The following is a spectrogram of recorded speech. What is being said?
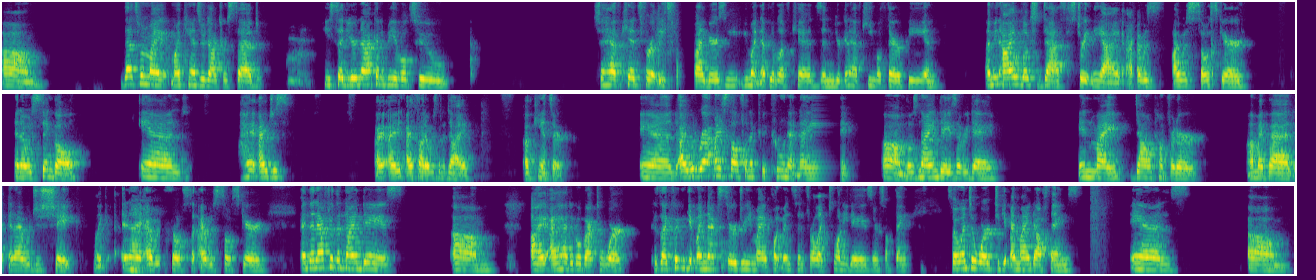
Um, that's when my, my cancer doctor said, he said, you're not going to be able to to have kids for at least five years you, you might not be able to have kids and you're going to have chemotherapy and i mean i looked death straight in the eye. I was i was so scared and i was single and i i just i i, I thought i was going to die of cancer. And i would wrap myself in a cocoon at night um, those nine days every day in my down comforter on my bed and i would just shake like and I, I was so i was so scared. And then after the nine days um i i had to go back to work because i couldn't get my next surgery and my appointments in for like 20 days or something. So i went to work to get my mind off things. And um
